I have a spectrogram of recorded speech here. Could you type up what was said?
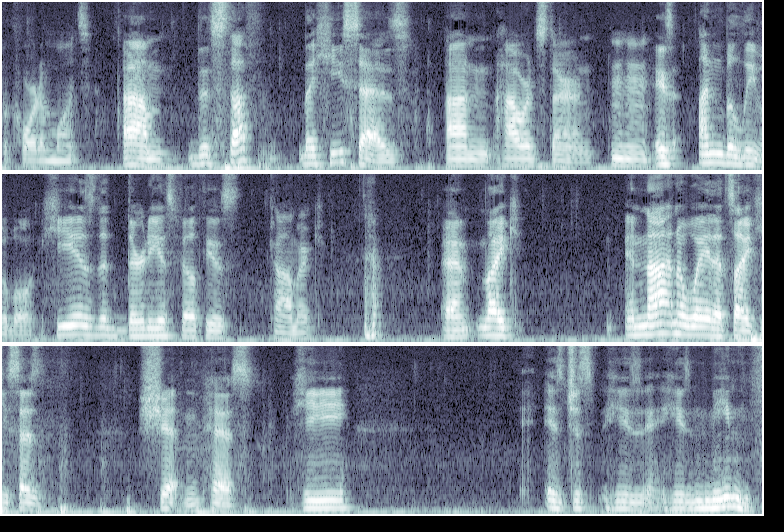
record him once. Um, the stuff that he says on Howard Stern Mm-hmm. is unbelievable. He is the dirtiest, filthiest comic, and like, and not in a way that's like he says shit and piss. He is just he's he's mean.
